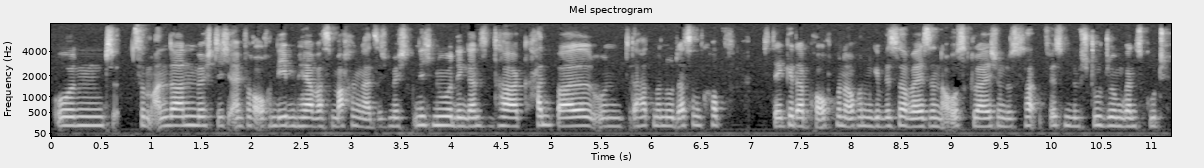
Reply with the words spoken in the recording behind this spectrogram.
Und zum anderen möchte ich einfach auch nebenher was machen. Also ich möchte nicht nur den ganzen Tag Handball und da hat man nur das im Kopf. Ich denke, da braucht man auch in gewisser Weise einen Ausgleich und das ist mit dem Studium ganz gut.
